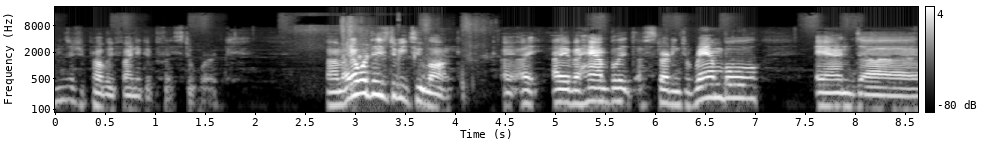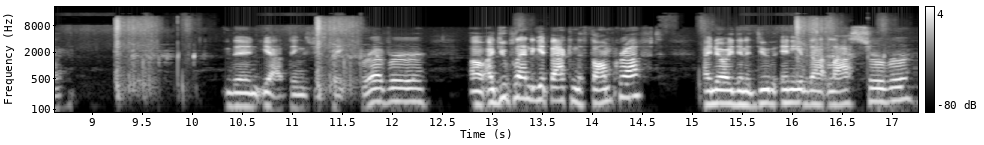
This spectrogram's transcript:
means I should probably find a good place to work. Um, I don't want these to be too long. I, I, I have a hamlet of starting to ramble, and uh, then yeah, things just take forever. Uh, I do plan to get back into Thaumcraft. I know I didn't do any of that last server,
